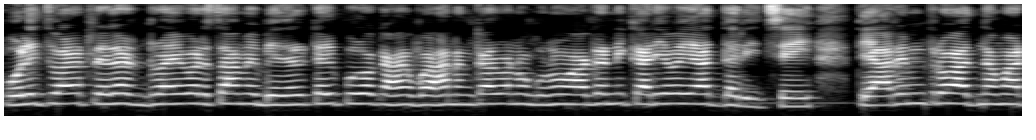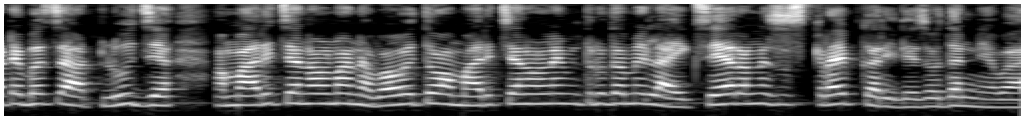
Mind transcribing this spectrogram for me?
પોલીસ દ્વારા ટ્રેલર ડ્રાઈવર સામે બેદરકારીપૂર્વક વાહન અંકારવાનો ગુનો આગળની કાર્યવાહી હાથ ધરી છે. ત્યારે મિત્રો, આજના માટે બસ આટલું જ. અમારી ચેનલમાં નવા હોય તો અમારી ચેનલને મિત્રો, તમે લાઇક શેર અને સબસ્ક્રાઈબ કરી દેજો. ધન્યવાદ.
